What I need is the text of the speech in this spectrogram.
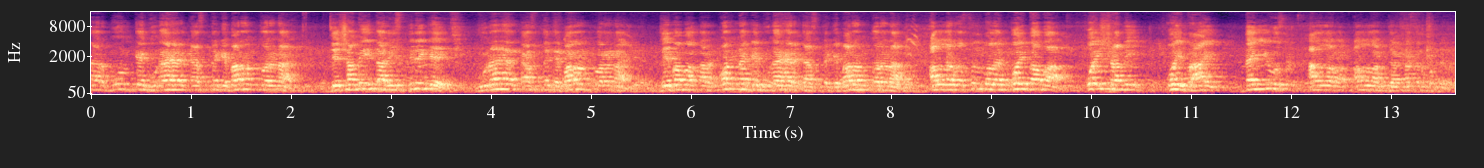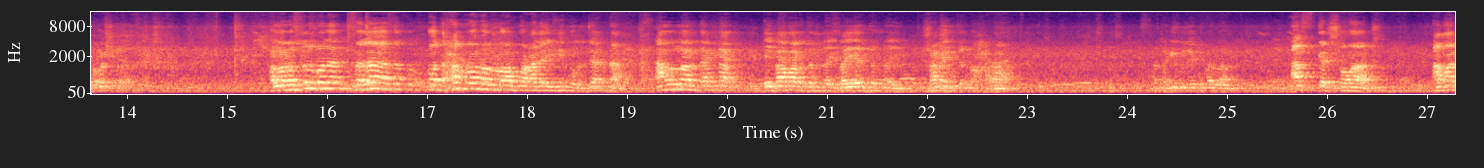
তার বোনকে গুনাহের কাছ থেকে বারণ করে না, যে স্বামী তার স্ত্রীকে গুনাহের কাছ থেকে বারণ করে না, যে বাবা তার কন্যাকে গুনাহের কাছ থেকে বারণ করে না, আল্লাহ রসুল বলেন, ওই বাবা, ওই স্বামী, ওই ভাই আল্লাহ আল্লাহর জান্নাতের মধ্যে প্রবেশ করে। আল্লাহ বলেন কদ আলাইহিমুল আল্লাহর জান্নাত এই বাবার জন্য এই ভাইয়ের জন্য এই স্বামীর জন্য হারাম। কথা কি বুঝতে পারলাম? আজকের সমাজ আমার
